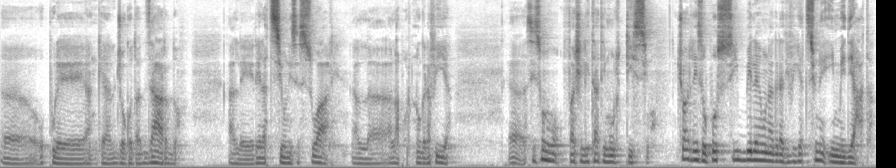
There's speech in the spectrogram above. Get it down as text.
eh, oppure anche al gioco d'azzardo, alle relazioni sessuali, alla, alla pornografia, eh, si sono facilitati moltissimo Ciò ha reso possibile una gratificazione immediata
